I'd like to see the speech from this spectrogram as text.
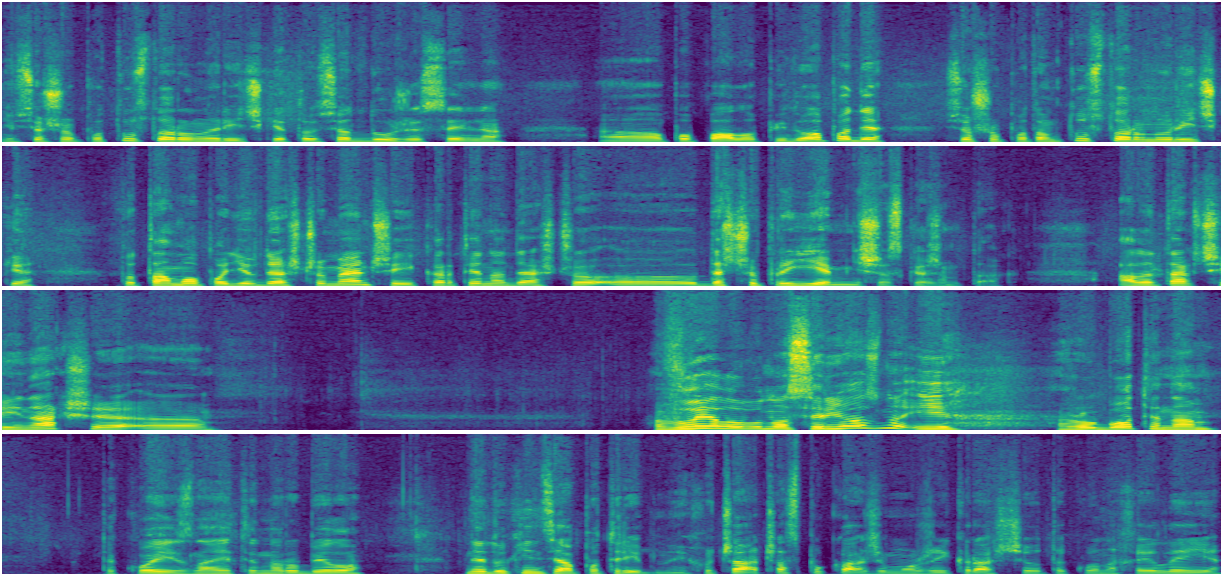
і все, що по ту сторону річки, то все дуже сильно попало під опади. Все, що по там ту сторону річки, то там опадів дещо менше і картина дещо, е, дещо приємніша, скажімо так. Але так чи інакше, е, влило воно серйозно і роботи нам такої, знаєте, наробило не до кінця потрібної. Хоча час покаже, може і краще отако на хайлиє,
